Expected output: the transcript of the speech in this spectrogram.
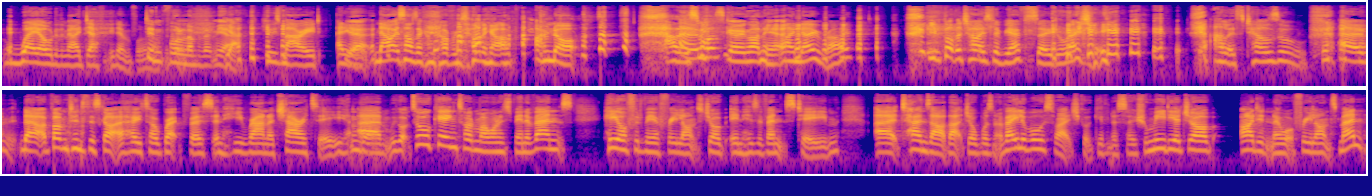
way older than me i definitely didn't fall in didn't love fall in love with him yeah. yeah he was married anyway yeah. now it sounds like i'm covering something up i'm not Alice, um, what's going on here? I know, right? You've got the title of your episode already. Alice tells all. Um, no, I bumped into this guy at a hotel breakfast and he ran a charity. Okay. Um, we got talking, told him I wanted to be in events. He offered me a freelance job in his events team. Uh, it turns out that job wasn't available. So I actually got given a social media job. I didn't know what freelance meant.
